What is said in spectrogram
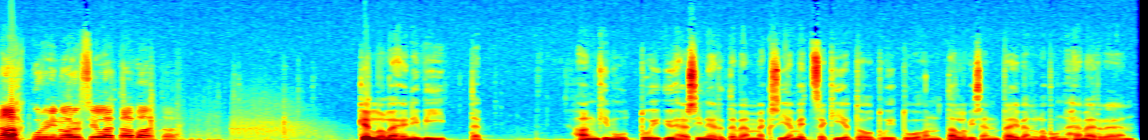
Nahkurin orsilla tavataan. Kello läheni viittä. Hanki muuttui yhä sinertävämmäksi ja metsä kietoutui tuohon talvisen päivänlopun hämärään,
